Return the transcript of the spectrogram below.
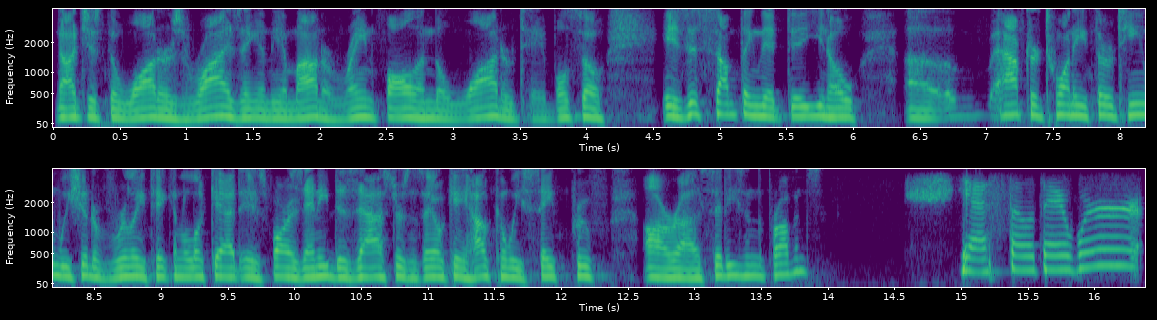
not just the waters rising and the amount of rainfall and the water table. So, is this something that uh, you know uh, after 2013 we should have really taken a look at as far as any disasters and say, okay, how can we safe proof our uh, cities in the province? Yes, so there were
